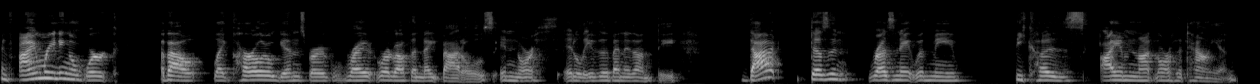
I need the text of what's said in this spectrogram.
if I'm reading a work about like Carlo Ginzburg right, wrote about the night battles in North Italy, the benandanti, that doesn't resonate with me because I am not North Italian.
